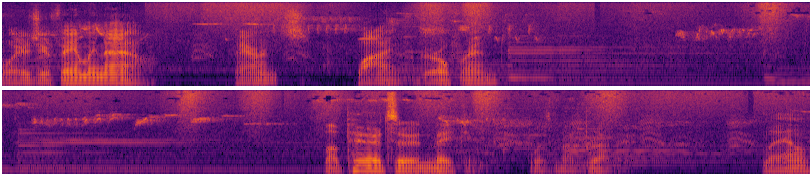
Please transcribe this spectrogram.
Where's your family now? Parents? Wife? Girlfriend? My parents are in Macon with my brother. Well,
